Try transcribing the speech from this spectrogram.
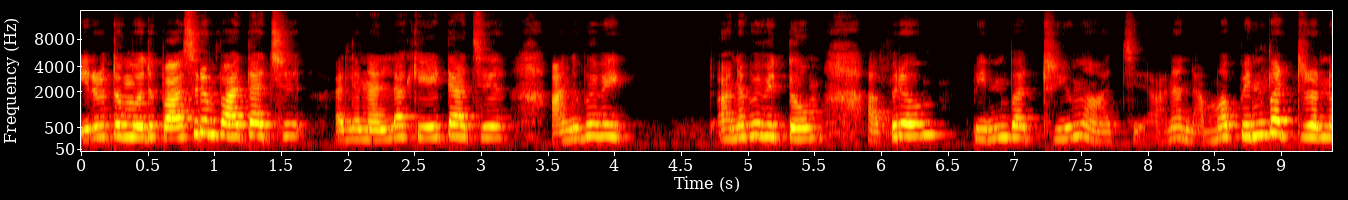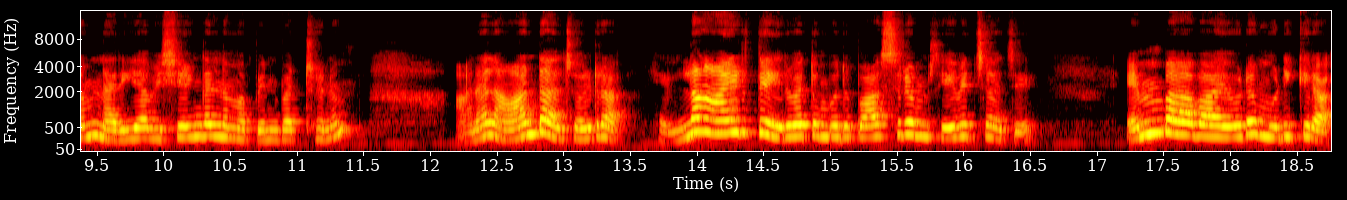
இருபத்தொம்போது பாசுரம் பார்த்தாச்சு. அதில் நல்லா கேட்டாச்சு. அனுபவி அனுபவித்தோம். அப்புறம் பின்பற்றியும் ஆச்சு. ஆனால் நம்ம பின்பற்றணும். நிறையா விஷயங்கள் நம்ம பின்பற்றணும். ஆனால் ஆண்டாள் சொல்கிறா எல்லாம் ஆயிரத்தி இருபத்தொம்பது பாசுரம் சேவிச்சாச்சு. எம்பாவாயோட முடிக்கிறா.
